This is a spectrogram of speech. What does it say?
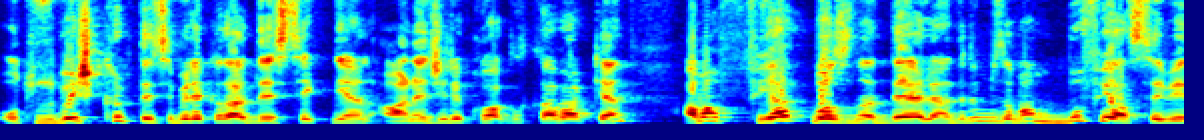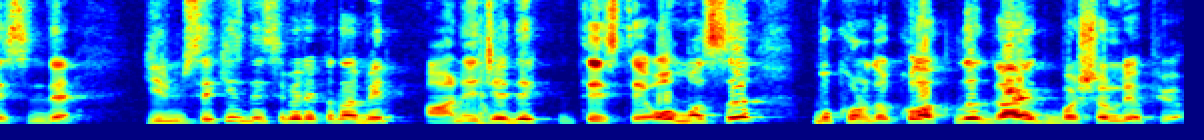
35-40 desibele kadar destekleyen ANC'li kulaklıklar varken ama fiyat bazında değerlendirdiğimiz zaman bu fiyat seviyesinde 28 desibele kadar bir ANC de- desteği olması bu konuda kulaklığı gayet başarılı yapıyor.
